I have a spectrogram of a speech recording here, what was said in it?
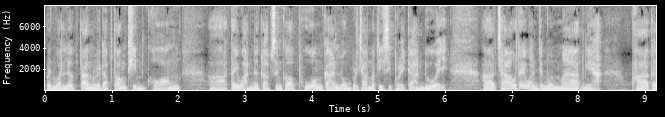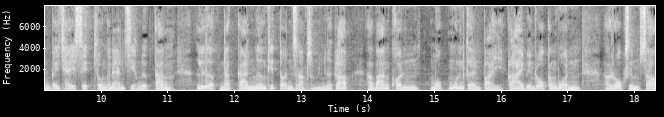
เป็นวันเลือกตั้งระดับท้องถิ่นของไต้หวันนะครับ ซึ่งก็พ่วงการลงประชามติสิบรายการด้วย ชาวไต้หวันจำนวนมากเนี่ย พากันไปใช้สิทธิ์ลงคะแนนเสียงเลือกตั้ง เลือกนักการเมืองที่ตนสนับสนุนนะครับ บางคนหมกมุ่นเกินไป กลายเป็นโรคกังวล โรคซึมเศร้า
